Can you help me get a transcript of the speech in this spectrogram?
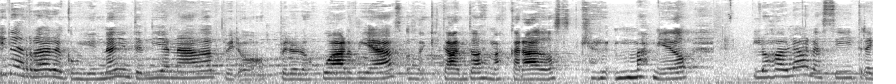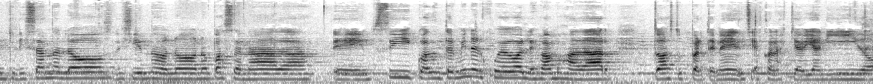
Era raro, como que nadie entendía nada, pero, pero los guardias, o sea, que estaban todos enmascarados, que más miedo, los hablaban así, tranquilizándolos, diciendo no, no pasa nada. Eh, sí, cuando termine el juego les vamos a dar todas tus pertenencias con las que habían ido.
